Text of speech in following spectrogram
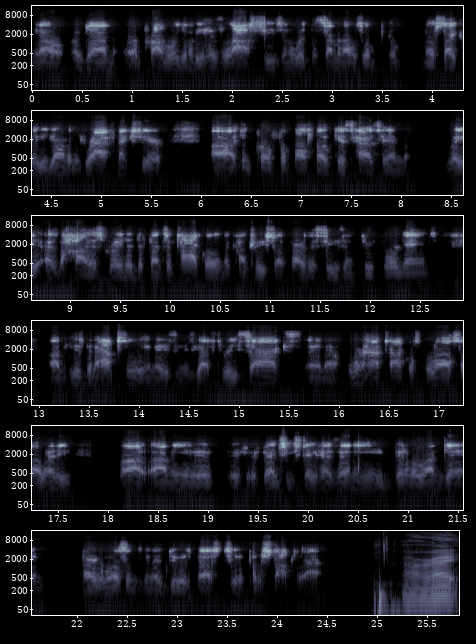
you know, again, uh, probably going to be his last season with the Seminoles. He'll, he'll, most likely be going to the draft next year. Uh, I think Pro Football Focus has him rate as the highest rated defensive tackle in the country so far this season through four games. Um, he has been absolutely amazing. He's got three sacks and uh, four and a half tackles for loss already. But I mean, if, if, if NC State has any bit of a run game, Marvin Wilson's going to do his best to put a stop to that. All right.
